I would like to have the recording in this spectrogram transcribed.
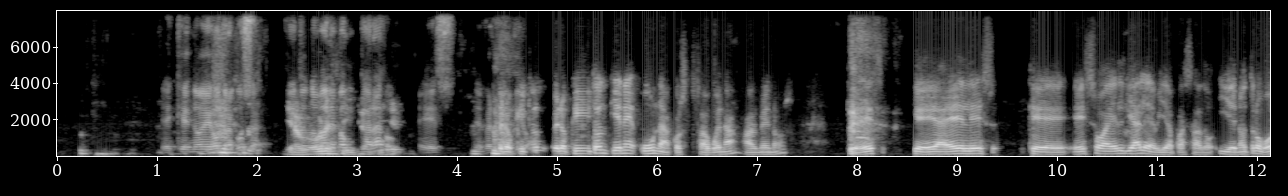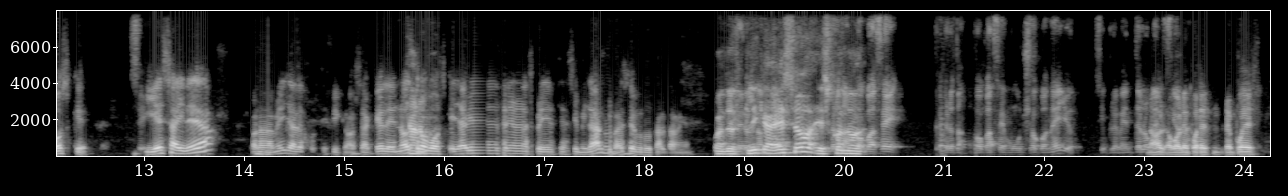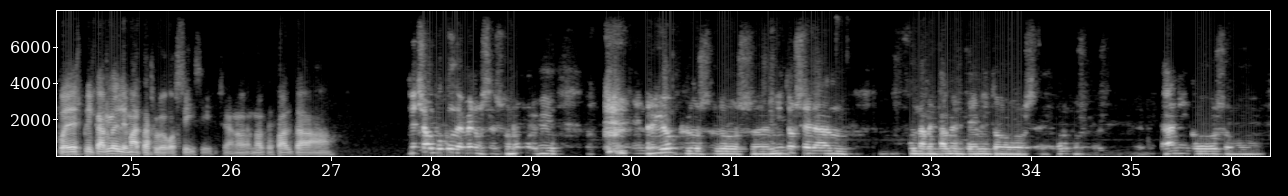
Es que no es otra cosa. Y era Keaton no vale para un pobrecillo, carajo. Es, es verdad, Pero. Keaton, pero Keaton tiene una cosa buena, al menos, que es que a él es que eso a él ya le había pasado y en otro bosque. Sí. Y esa idea, para mí, ya le justifica. O sea, que él en otro Claro. bosque ya había tenido una experiencia similar, me parece brutal también. Cuando Pero explica eso es cuando... hace, pero tampoco hace mucho con ello. Simplemente lo No, luego le puedes, le puedes, puedes explicarlo y le matas luego, sí, sí. O sea, no, no hace falta. Yo echa un poco de menos eso, ¿no? Porque en Río los, los eh, mitos eran fundamentalmente mitos, eh, bueno, pues, pues, británicos o eh,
